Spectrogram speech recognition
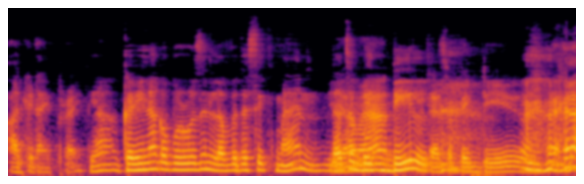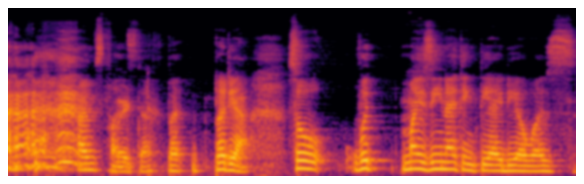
archetype right yeah, Kareena Kapoor was in love with a Sikh man. That's Yeah, a big man. deal. that's a big deal I'm fun stuff. But but yeah. So with my zine, I think the idea was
